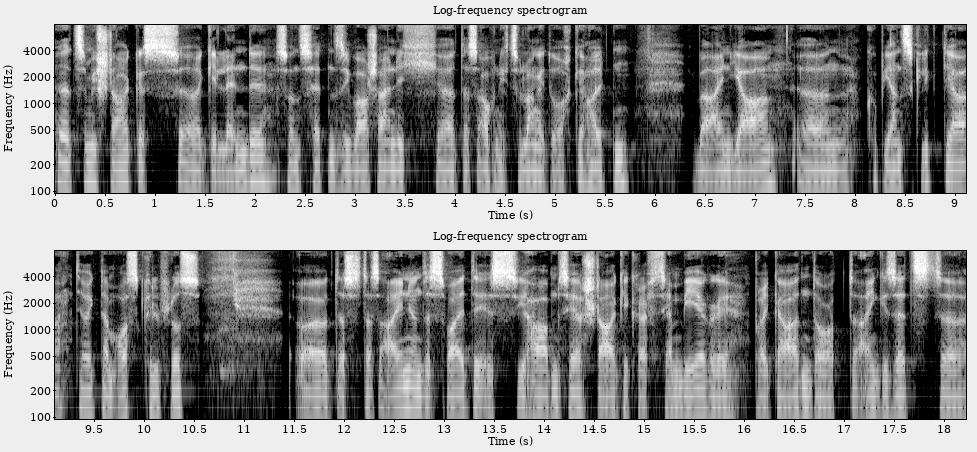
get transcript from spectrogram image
äh, ziemlich starkes äh, Gelände, sonst hätten sie wahrscheinlich äh, das auch nicht so lange durchgehalten. Über ein Jahr. Äh, Kupiansk liegt ja direkt am Ostkillfluss. Äh, das, das eine. Und das zweite ist, sie haben sehr starke Kräfte, sie haben mehrere Brigaden dort eingesetzt äh,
